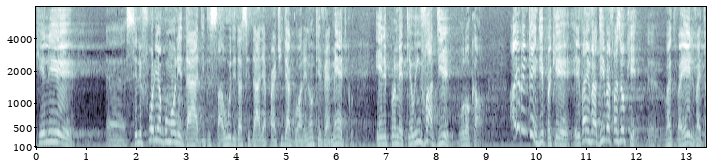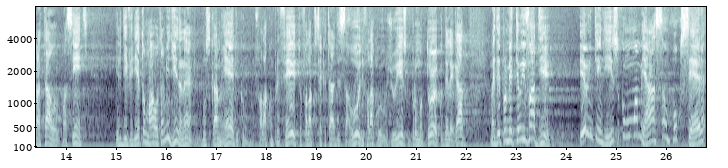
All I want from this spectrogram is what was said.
que ele, eh, se ele for em alguma unidade de saúde da cidade a partir de agora e não tiver médico, ele prometeu invadir o local. Aí eu não entendi, porque ele vai invadir, vai fazer o quê? É, vai, vai ele, vai tratar o paciente? Ele deveria tomar outra medida, né? Buscar médico, falar com o prefeito, falar com o secretário de saúde, falar com o juiz, com o promotor, com o delegado. Mas ele prometeu invadir. Eu entendi isso como uma ameaça um pouco séria,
